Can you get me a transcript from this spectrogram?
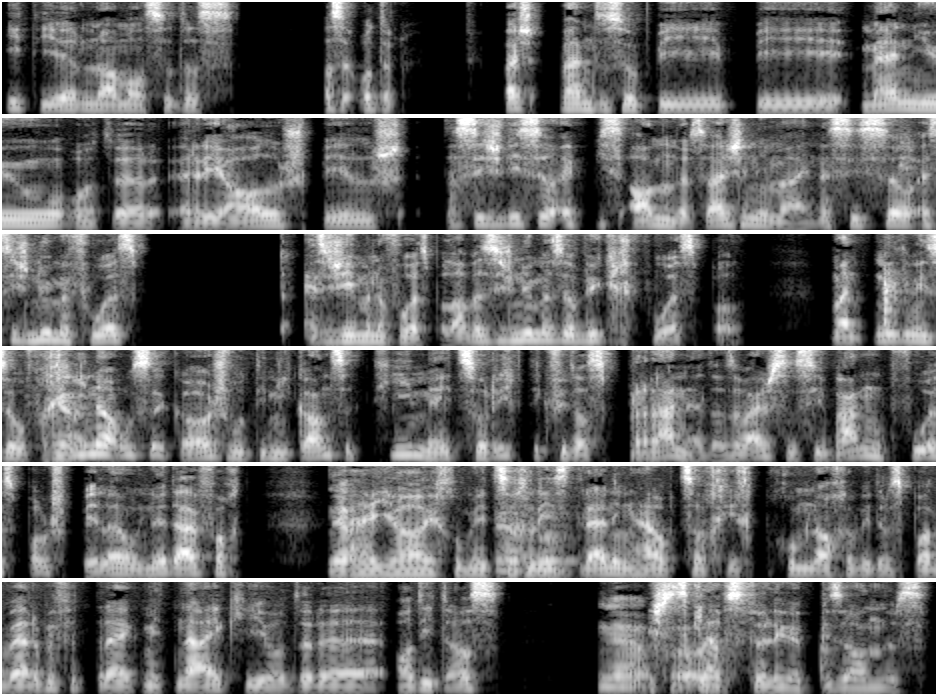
in dir nochmal so das. Also, oder, weißt du, wenn du so bei, bei Menu oder Real spielst, das ist wie so etwas anderes. Weißt du, was ich meine? Es ist so, es ist nicht mehr Fußball. Es ist immer noch Fußball, aber es ist nicht mehr so wirklich Fußball. Wenn du irgendwie so auf China ja. rausgehst, wo deine ganzen Teammates so richtig für das brennen. Also weißt du, sie wollen Fußball spielen und nicht einfach ja, äh, ja ich komme jetzt ja, ein bisschen ins Training, Hauptsache ich bekomme nachher wieder ein paar Werbeverträge mit Nike oder äh, Adidas. Ja, ist das, glaube ich, völlig etwas anderes.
